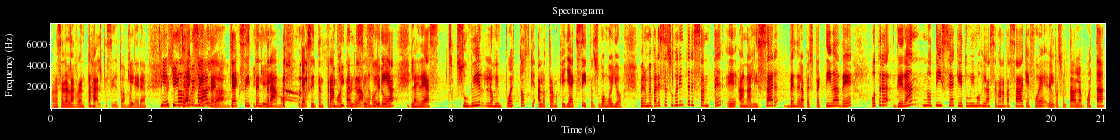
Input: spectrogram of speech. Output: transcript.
van a ser a las rentas altas y de todas maneras. ya, existen, ya existen tramos, ya existen tramos establecidos hoy día. La idea es subir los impuestos a los tramos que ya existen, supongo yo. Pero me parece súper interesante eh, analizar desde la perspectiva de otra gran noticia que tuvimos la semana pasada, que fue el resultado de la encuesta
